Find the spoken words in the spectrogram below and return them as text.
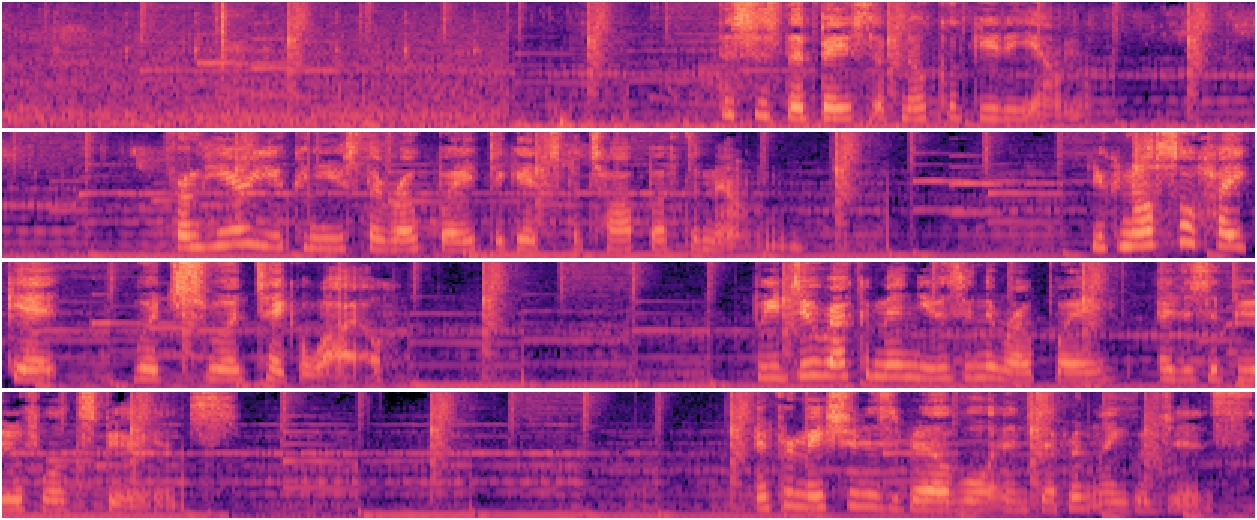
This is the base of Nokogiriyama. From here, you can use the ropeway to get to the top of the mountain. You can also hike it, which would take a while. We do recommend using the ropeway, it is a beautiful experience. Information is available in different languages.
